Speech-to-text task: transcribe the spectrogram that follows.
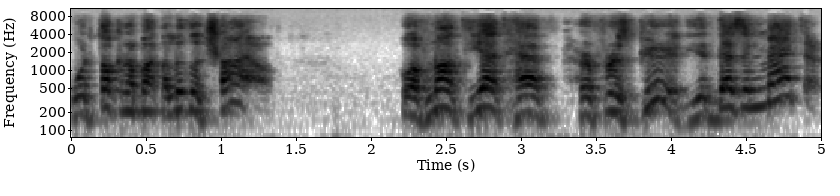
We're talking about a little child who have not yet have her first period. It doesn't matter.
